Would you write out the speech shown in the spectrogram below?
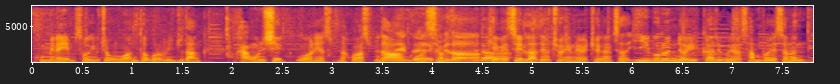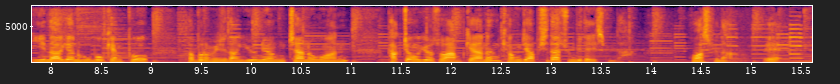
국민의힘 성일종 의원 더불어민주당 강훈식 의원이었습니다. 고맙습니다. 네, 고맙습니다. 네, KBS 일라디오 최경영 최강차 2부는 여기까지고요. 3부에서는 이낙연 후보 캠프 더불어민주당 윤영찬 의원 박정우 교수와 함께하는 경제합시다 준비되어 있습니다. 고맙습니다. 예.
